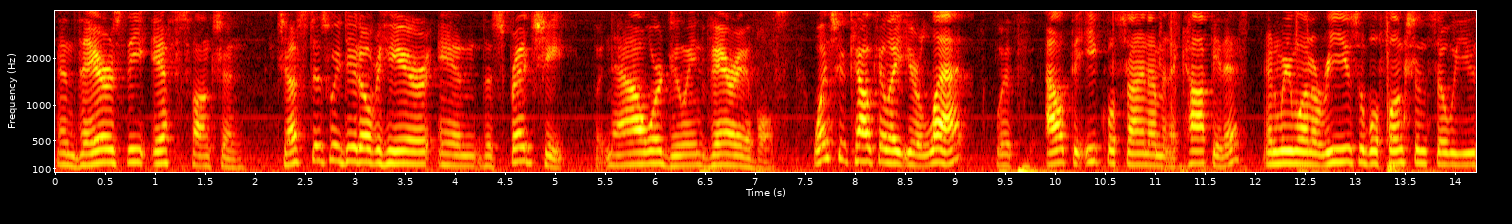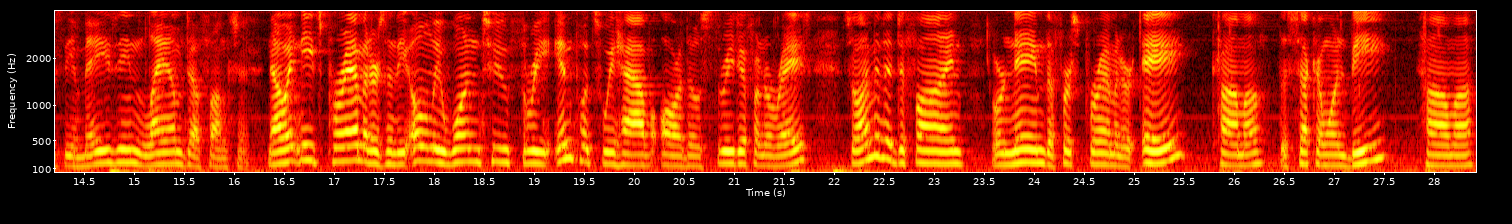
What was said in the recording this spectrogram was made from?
and there's the ifs function, just as we did over here in the spreadsheet. But now we're doing variables. Once you calculate your let, Without the equal sign, I'm going to copy this. And we want a reusable function, so we use the amazing lambda function. Now, it needs parameters, and the only one, two, three inputs we have are those three different arrays. So I'm going to define or name the first parameter a, comma, the second one b, comma,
